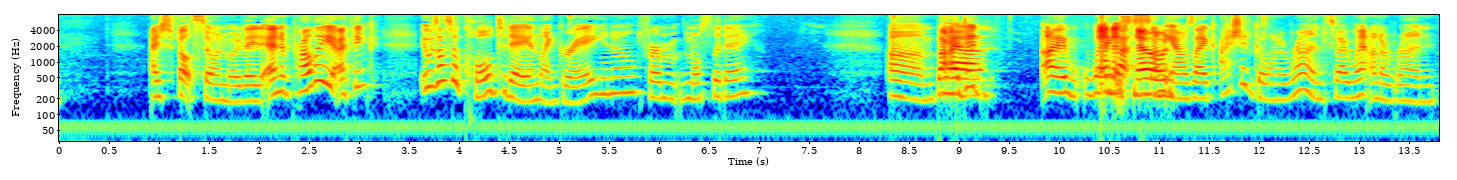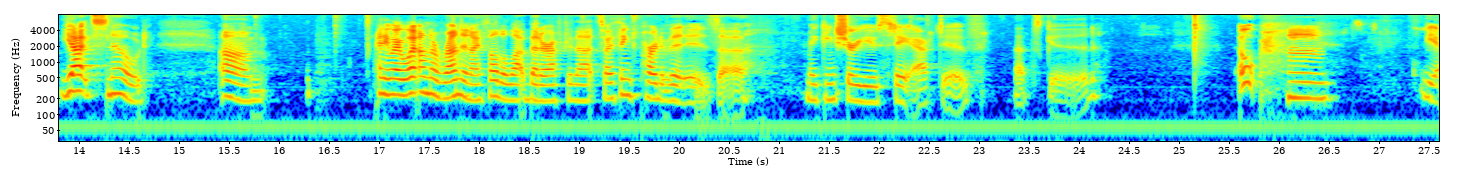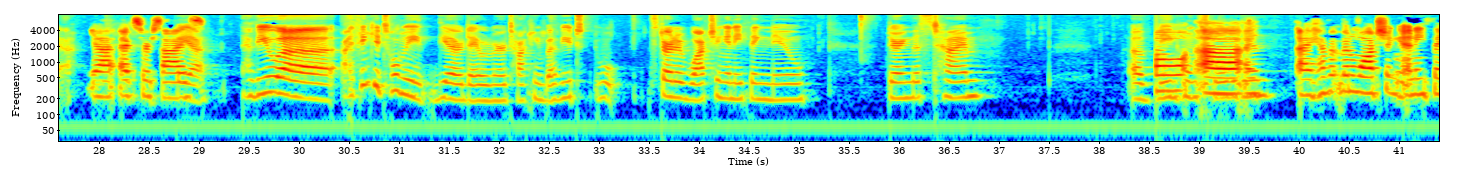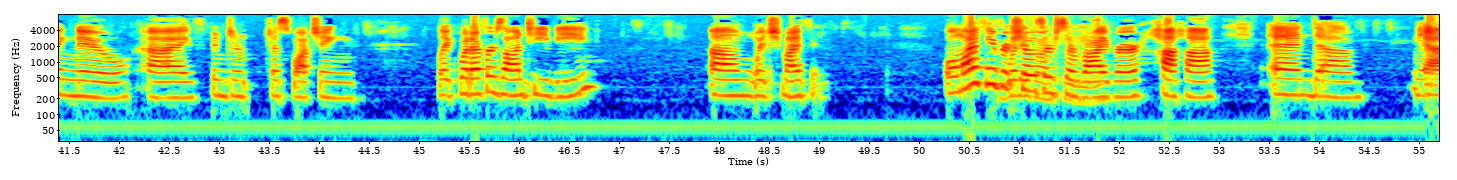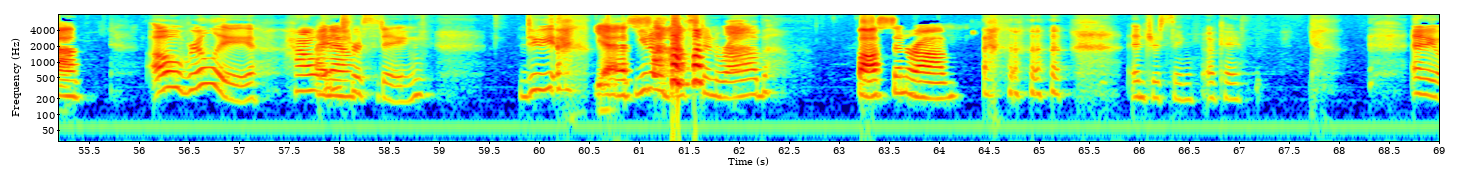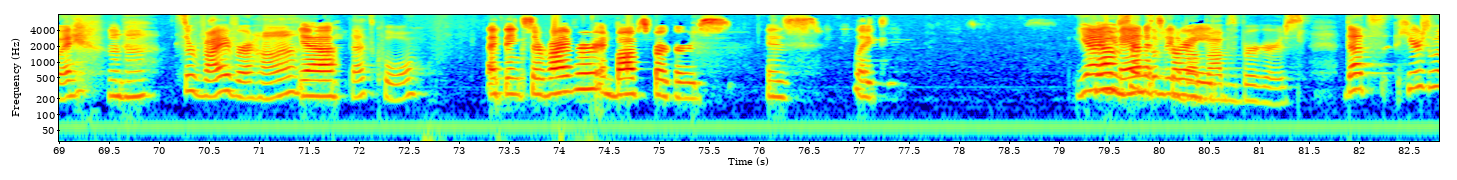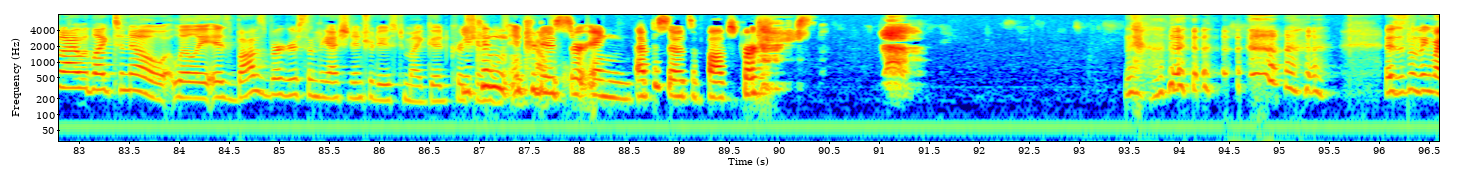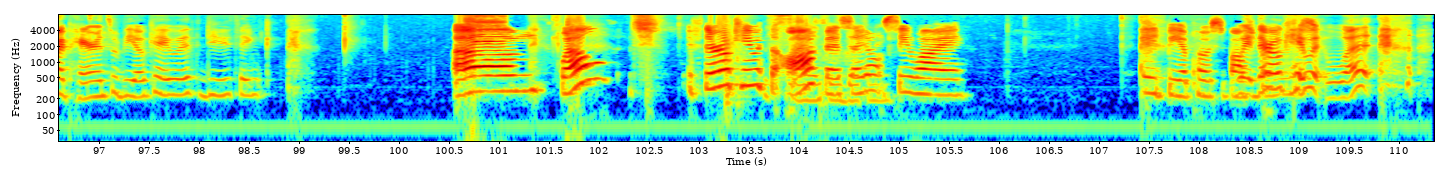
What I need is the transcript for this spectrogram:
I just felt so unmotivated. And it probably I think it was also cold today and like gray, you know, for most of the day. Um, but Yeah. I did. I when And it got snowed. sunny, I was like, I should go on a run. So I went on a run. Yeah, it snowed. Um. Anyway, I went on a run and I felt a lot better after that. So I think part of it is uh, making sure you stay active. That's good. Oh, Mm. yeah. Yeah, But exercise. yeah. Have you? Uh, I think you told me the other day when we were talking. But have you t- started watching anything new during this time of being Oh, homeschooled uh, I- again? I haven't been watching anything new. I've been ju- just watching like whatever's on TV. Um, which my fa- Well, my favorite What is shows are TV? Survivor, haha, and um, yeah, Oh, really? How I know. interesting. Do you yes, you know Boston Rob? Boston Rob. interesting. Okay. Anyway, hmm Survivor, huh? Yeah, That's cool. I think Survivor and Bob's Burgers is like Yeah, Yeah, you man, said something great. about Bob's Burgers. That's here's what I would like to know, Lily. Is Bob's Burgers something I should introduce to my good Christian? you can introduce household? certain episodes of Bob's Burgers. Is this something my parents would be okay with? Do you think? Um, well, if they're okay with The Office, I don't see why they'd be opposed to Bob's Wait, they're Burgers. okay with what?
